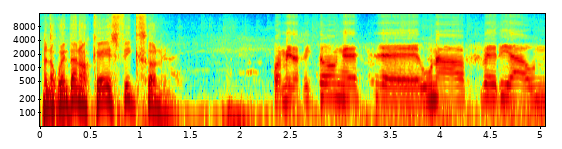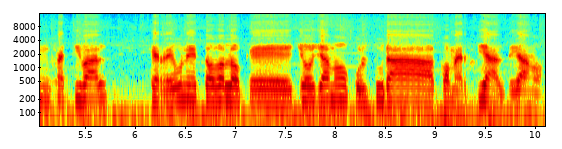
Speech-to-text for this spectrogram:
Bueno, cuéntanos, ¿qué es Fixone? Pues mira, Ficción es eh, una feria, un festival que reúne todo lo que yo llamo cultura comercial, digamos.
